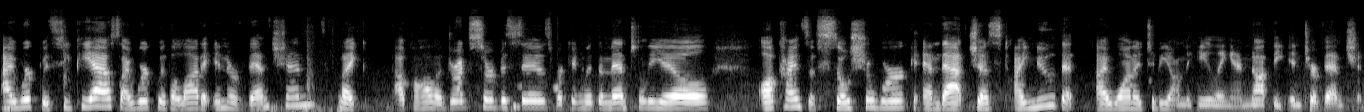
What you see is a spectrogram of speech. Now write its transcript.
I work with CPS, I work with a lot of intervention, like alcohol and drug services, working with the mentally ill, all kinds of social work and that just i knew that i wanted to be on the healing end not the intervention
